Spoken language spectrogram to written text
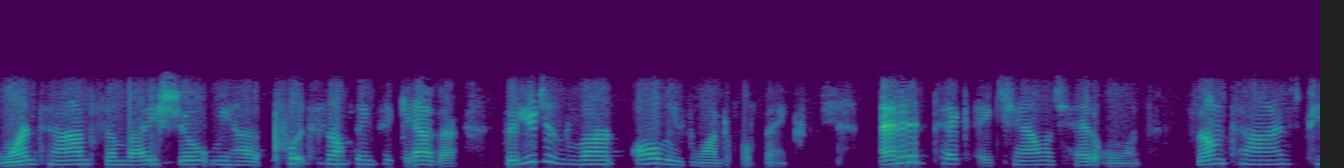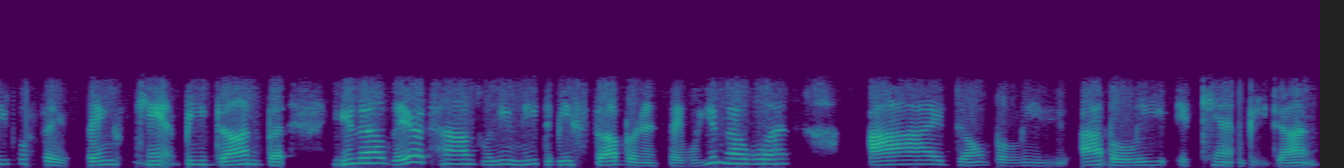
one time somebody showed me how to put something together. So you just learn all these wonderful things. And then take a challenge head on. Sometimes people say things can't be done, but you know, there are times when you need to be stubborn and say, well, you know what? I don't believe you. I believe it can be done.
